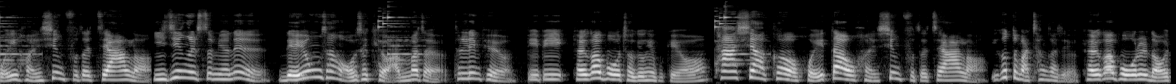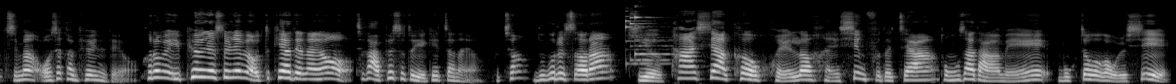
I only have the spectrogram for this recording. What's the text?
回很幸福的家了. 이징을 쓰면은 내용상 어색해요. 안 맞아요. 틀린 표현. 삐비 결과보호 적용해 볼게요. 他下课回 到很幸福的家了. 이것도 마찬가지예요. 결과 보호를 넣었지만 어색한 표현이 돼요. 그러면 이 표현을 쓰려면 어떻게 해야 되나요? 제가 앞에서도 얘기했잖아요. 그쵸? 누구를 써라? 기역. 他下课回了很幸福的家. 동사 다음에 목적어가 올 시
